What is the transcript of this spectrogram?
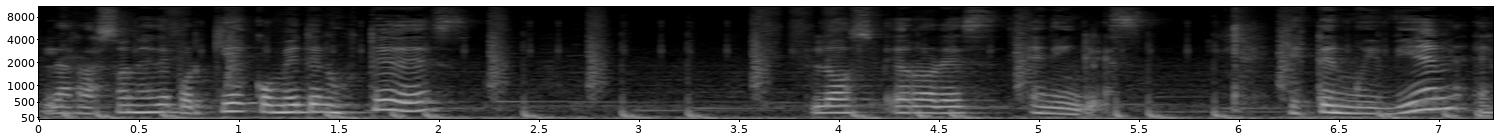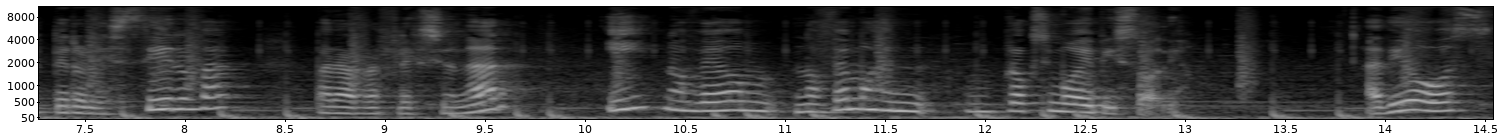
las razones de por qué cometen ustedes los errores en inglés. Que estén muy bien, espero les sirva para reflexionar y nos, vemos, nos vemos en un próximo episodio. Adiós.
